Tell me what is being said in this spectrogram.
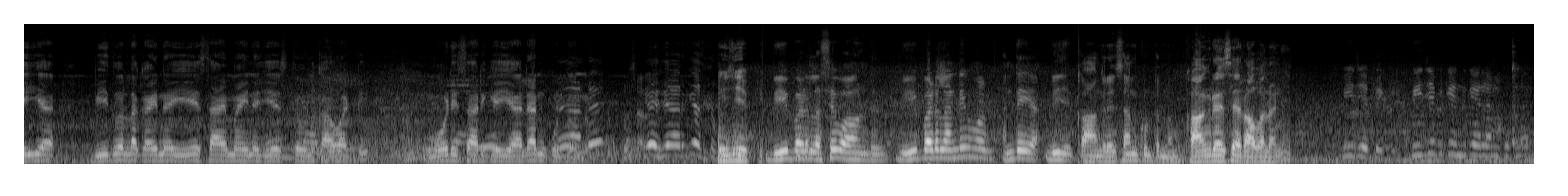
ఏ బీదోళ్ళకైనా ఏ సాయం అయినా చేస్తున్నాడు కాబట్టి మోడీ సార్కి వేయాలి అనుకుంటున్నాను. బీజేపీ. బీబీ పటేల్ వస్తే బాగుంటుంది. బీబీ పటేల్ అంటే అంతే కాంగ్రెస్ అనుకుంటున్నాం. కాంగ్రెసే రావాలని. బీజేపీకి. బీజేపీకి ఎందుకు వేయాలనుకుంటున్నారు?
